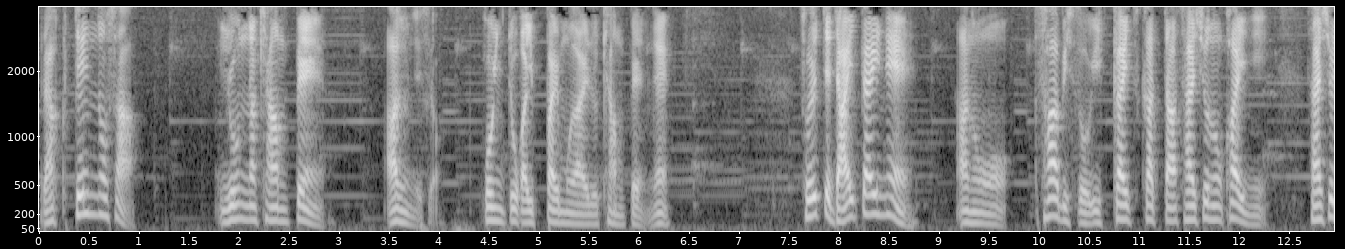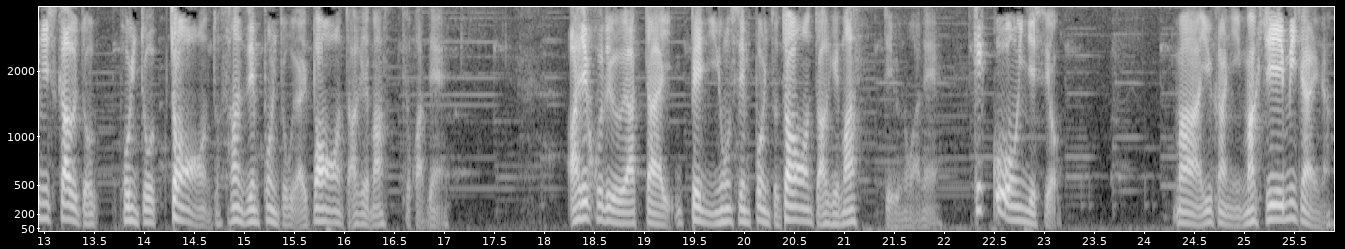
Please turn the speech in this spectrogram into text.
楽天のさ、いろんなキャンペーンあるんですよ。ポイントがいっぱいもらえるキャンペーンね。それって大体ね、あの、サービスを1回使った最初の回に、最初に使うとポイントをドーンと3000ポイントぐらいボーンと上げますとかね。あれこれをやったらいっぺんに4000ポイントドーンと上げますっていうのがね、結構多いんですよ。まあ、床に巻き絵みたいな。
